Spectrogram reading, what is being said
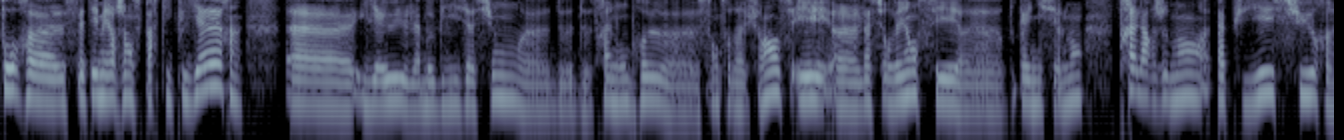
pour euh, cette émergence particulière, euh, il y a eu la mobilisation euh, de, très nombreux centres de référence et la surveillance s'est, en tout cas initialement, très largement appuyée sur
